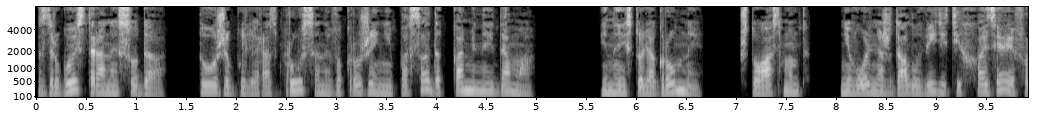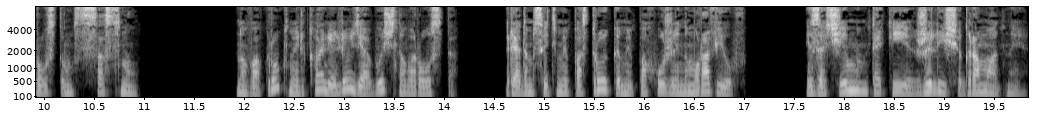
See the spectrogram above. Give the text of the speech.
С другой стороны суда тоже были разбросаны в окружении посадок каменные дома, иные столь огромные, что Асмунд невольно ждал увидеть их хозяев ростом с сосну. Но вокруг мелькали люди обычного роста, рядом с этими постройками, похожие на муравьев. И зачем им такие жилища громадные?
